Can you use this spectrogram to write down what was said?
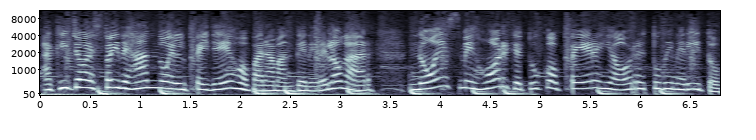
aquí yo estoy dejando el pellejo para mantener el hogar. No es mejor que tú cooperes y ahorres tu dinerito.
